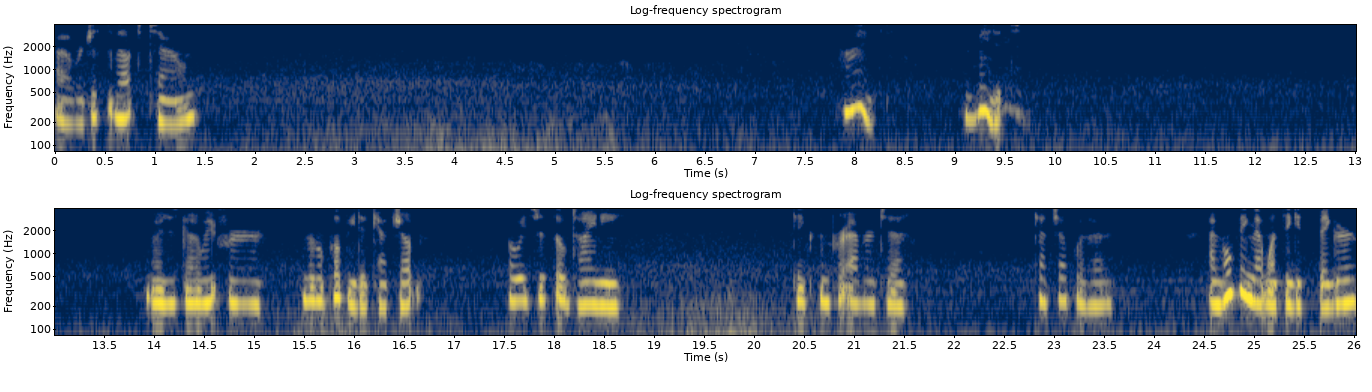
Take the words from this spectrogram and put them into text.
Uh, we're just about to town. Alright. We made it. I just gotta wait for little puppy to catch up. Oh, he's just so tiny. Takes him forever to catch up with her. I'm hoping that once he gets bigger,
